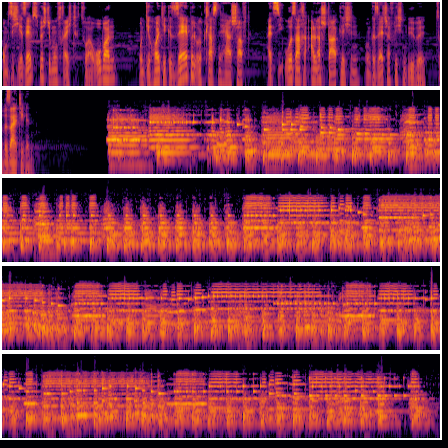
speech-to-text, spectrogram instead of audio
um sich ihr Selbstbestimmungsrecht zu erobern und die heutige Säbel- und Klassenherrschaft als die Ursache aller staatlichen und gesellschaftlichen Übel zu beseitigen. Musik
